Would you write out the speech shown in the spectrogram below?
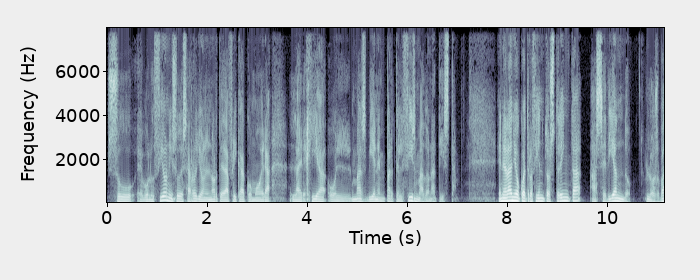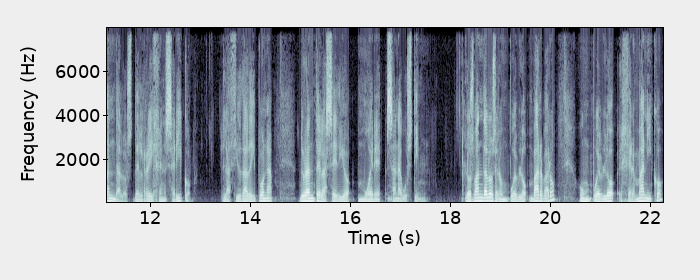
su evolución y su desarrollo en el norte de África, como era la herejía o el más bien en parte el cisma donatista. En el año 430, asediando los vándalos del rey Genserico la ciudad de Hipona, durante el asedio muere San Agustín. Los vándalos era un pueblo bárbaro, un pueblo germánico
